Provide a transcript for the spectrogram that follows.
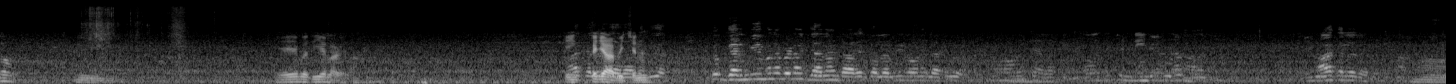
ਲਓ। ਹੂੰ। ਇਹ ਵਧੀਆ ਲੱਗਦਾ। ਪਿੰਕ ਜਾ ਵਿੱਚ ਨੂੰ। ਤੋ ਗਰਮੀਆਂ ਮੇ ਨਾ ਬੇਟਾ ਜ਼ਿਆਦਾ ਡਾਰਕ ਕਲਰ ਨਹੀਂ ਹੋਣੇ ਲੱਗੇ ਉਹ ਚੱਲ ਉਹਦੀ ਚੁੰਨੀ ਜਿਹੜਾ ਆ ਕਲਰ ਹੈ। ਹਾਂ।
